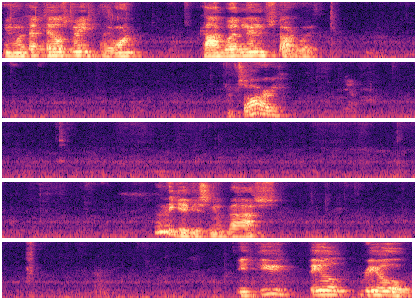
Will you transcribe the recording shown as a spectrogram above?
You know what that tells me? They weren't God wasn't in to start with. I'm sorry. Let me give you some advice. If you feel real,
